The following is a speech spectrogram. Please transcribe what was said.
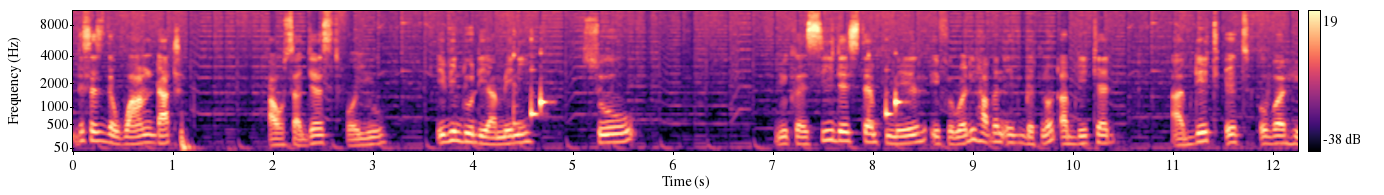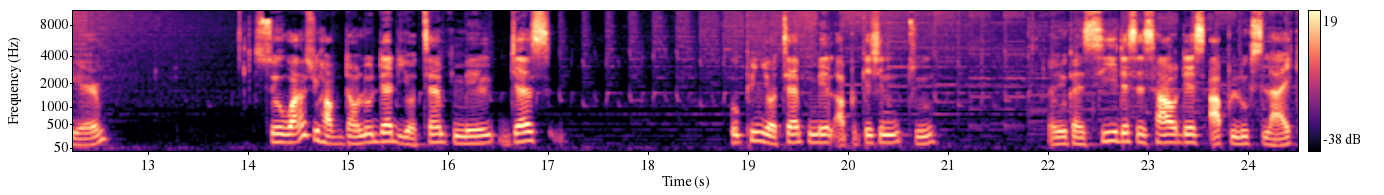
this is the one that i'll suggest for you. Even though there are many so you can see this temp mail if you already haven't it but not updated. Update it over here. So once you have downloaded your temp mail just open your temp mail application too and you can see this is how this app looks like.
